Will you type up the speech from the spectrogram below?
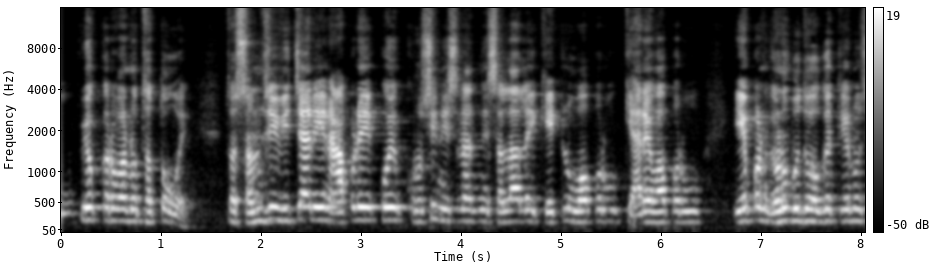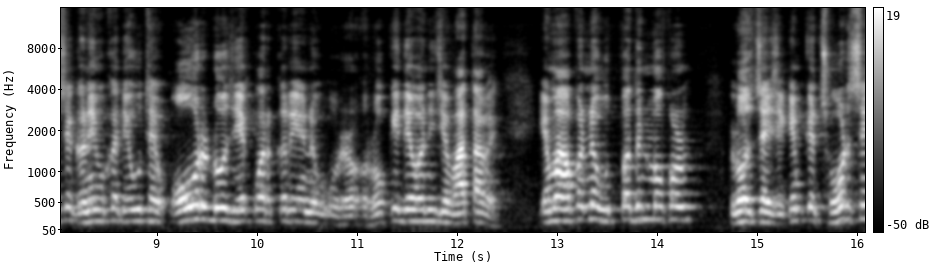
ઉપયોગ કરવાનો થતો હોય, તો સમજી વિચારીને આપણે કોઈ કૃષિ નિષ્ણાતની સલાહ લઈ કેટલું વાપરવું, ક્યારે વાપરવું, એ પણ ઘણું બધું અગત્યનું છે. ઘણી વખત એવું થાય ઓવરડોઝ એકવાર કરી અને રોકી દેવાની જે વાત આવે, એમાં આપણને ઉત્પાદનમાં પણ લોસ જાય છે. કેમ કે છોડ છે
